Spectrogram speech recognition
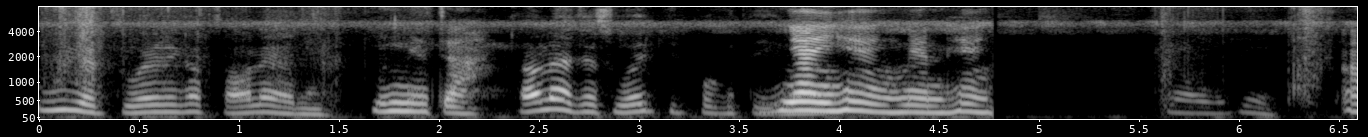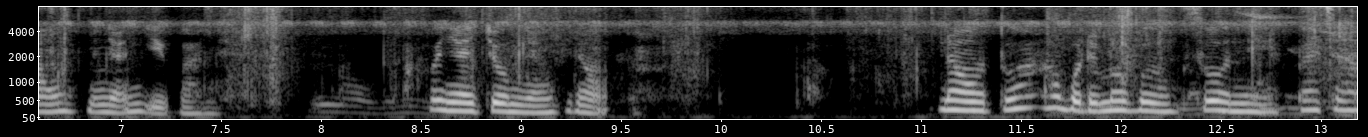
อุ้ยแบบสวยเลยครับสาวแหล่เนี่ยมึงเนี่ยจ้ะสาวแหล่จะสวยผิดปกติใหญ่แห้งแน่นแห้งเอาสิเอามันหยังอีกบาดนี้พ่อใหญ่จมหยังพี่น้องเนาตัวเฮาบ่ได้มาเบิ่งส่วนนี้ไปจ้ะ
